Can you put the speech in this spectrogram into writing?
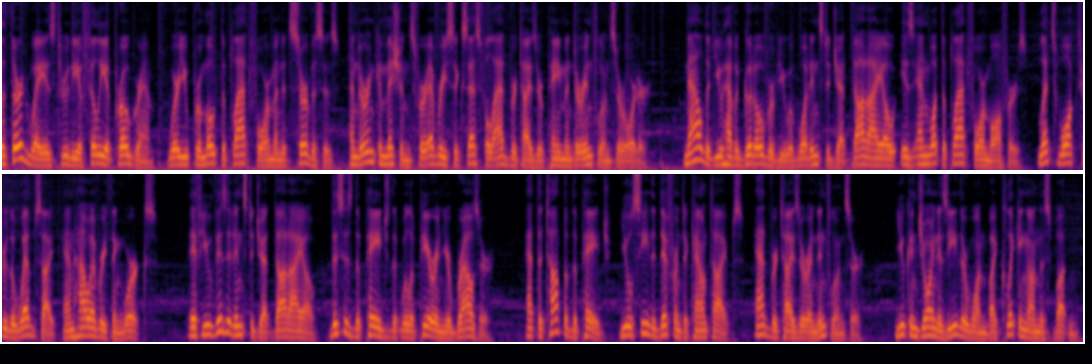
The third way is through the affiliate program, where you promote the platform and its services and earn commissions for every successful advertiser payment or influencer order. Now that you have a good overview of what Instajet.io is and what the platform offers, let's walk through the website and how everything works. If you visit Instajet.io, this is the page that will appear in your browser. At the top of the page, you'll see the different account types, advertiser and influencer. You can join as either one by clicking on this button.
